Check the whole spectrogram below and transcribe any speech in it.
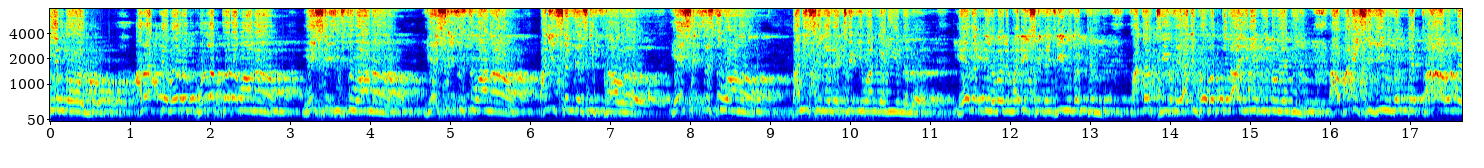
പറയുമ്പോൾ അതൊക്കെ വെറും പൊള്ളത്തരമാണ് യേശു ക്രിസ്തുവാണ് യേശു ക്രിസ്തുവാണ് മനുഷ്യന്റെ ശിഷ്ടാവ് യേശു ക്രിസ്തുവാണ് മനുഷ്യനെ രക്ഷിക്കുവാൻ കഴിയുന്നത്. ഏതെങ്കിലും ഒരു മനുഷ്യന്റെ ജീവിതത്തിൽ തകർച്ചയുടെ അനുഭവത്തിലായിരിക്കുന്നു എങ്കിൽ ആ മനുഷ്യ ജീവിതത്തെ താവന്റെ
